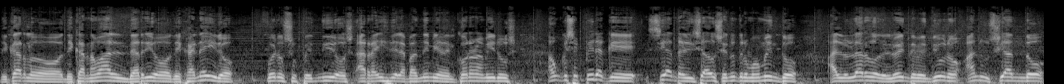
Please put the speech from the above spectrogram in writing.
de, Carlo, de Carnaval de Río de Janeiro fueron suspendidos a raíz de la pandemia del coronavirus, aunque se espera que sean realizados en otro momento a lo largo del 2021, anunciando,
